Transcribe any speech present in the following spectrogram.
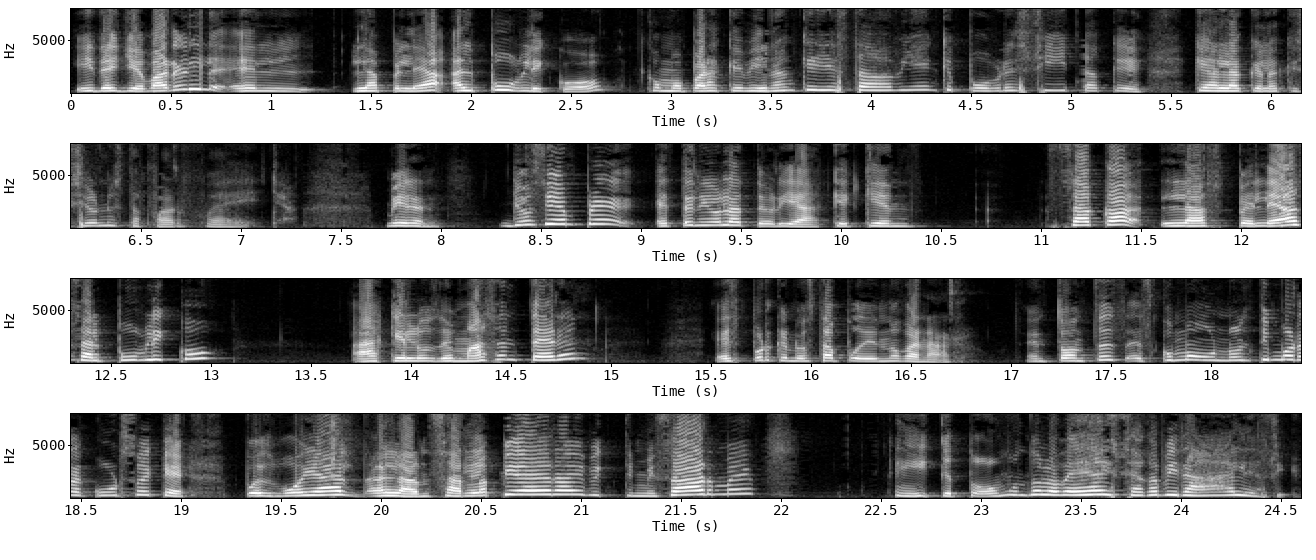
y de llevar el, el, la pelea al público, como para que vieran que ella estaba bien, que pobrecita, que, que a la que la quisieron estafar fue a ella. Miren, yo siempre he tenido la teoría que quien saca las peleas al público a que los demás se enteren, es porque no está pudiendo ganar. Entonces es como un último recurso de que pues voy a, lanzar la piedra y victimizarme y que todo el mundo lo vea y se haga viral y así.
